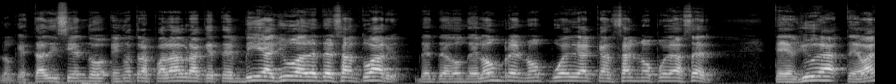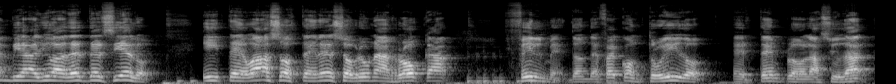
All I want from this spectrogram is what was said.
Lo que está diciendo en otras palabras que te envía ayuda desde el santuario, desde donde el hombre no puede alcanzar, no puede hacer. Te ayuda, te va a enviar ayuda desde el cielo y te va a sostener sobre una roca firme donde fue construido el templo, la ciudad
